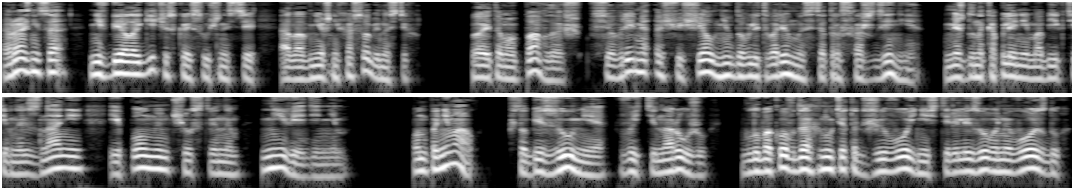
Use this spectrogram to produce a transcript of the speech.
Разница не в биологической сущности, а во внешних особенностях. Поэтому Павлыш все время ощущал неудовлетворенность от расхождения между накоплением объективных знаний и полным чувственным неведением. Он понимал, что безумие выйти наружу, глубоко вдохнуть этот живой, нестерилизованный воздух,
